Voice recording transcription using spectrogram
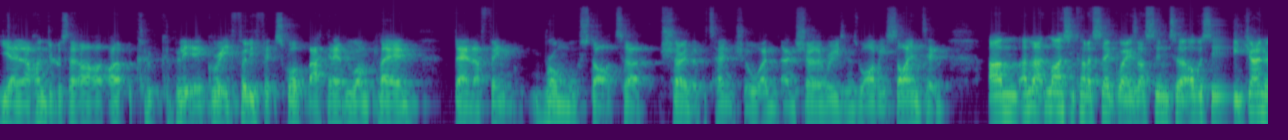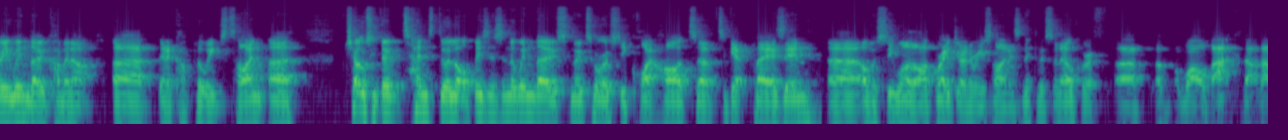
Yeah, hundred percent. I, I completely agree. Fully fit squad back and everyone playing, then I think Rom will start to show the potential and, and show the reasons why we signed him. Um, and that nicely kind of segues us into obviously January window coming up uh, in a couple of weeks' time. Uh, Chelsea don't tend to do a lot of business in the window. It's notoriously quite hard to, to get players in. Uh, obviously, one of our great January signings, Nicolas Anelka, uh, a, a, while back. That, that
